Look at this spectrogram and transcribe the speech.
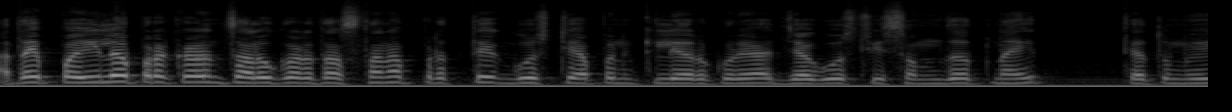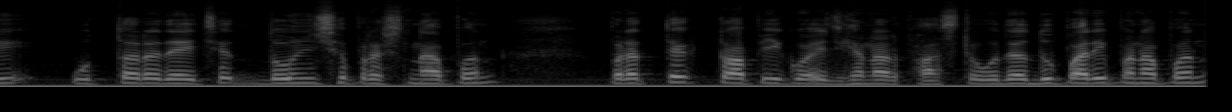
आता हे पहिलं प्रकरण चालू करत असताना प्रत्येक गोष्टी आपण क्लिअर करूया. ज्या गोष्टी समजत नाहीत त्या तुम्ही उत्तरं द्यायचे. दोनशे प्रश्न आपण प्रत्येक टॉपिक वाईज घेणार फास्ट उद्या दुपारी पण आपण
